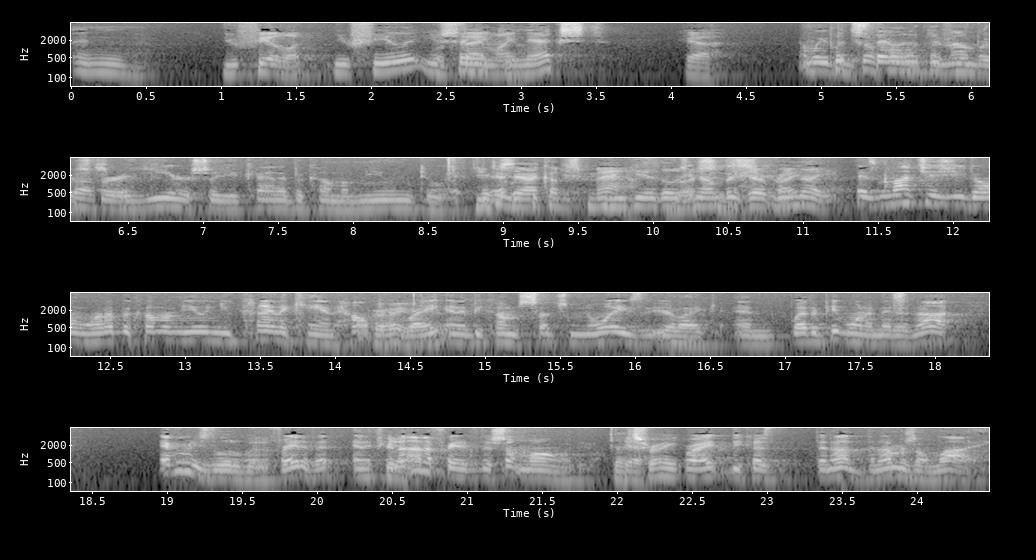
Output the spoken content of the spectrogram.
and You feel it. you feel it, you Well, say, thank Am I you. next? Yeah. And we've been staring at the different numbers for a year, so you kind of become immune to it. You do. It exactly. becomes math you hear those versus- numbers every right? night. As much as you don't want to become immune, you kind of can't help Right. it, right? And it becomes such noise that you're like, and whether people want to admit it or not, everybody's a little bit afraid of it. And if you're Yeah. not afraid of it, there's something wrong with you, That's Yeah. right. right? Because the, nu- the numbers don't lie.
